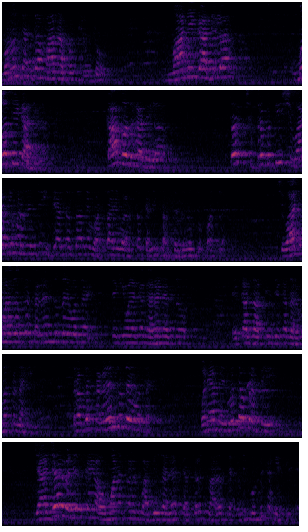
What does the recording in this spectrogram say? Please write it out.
म्हणून त्यांचा मान आपण ठेवतो. मान ही गादीला मत ही गादीला. का मत गादीला? तर छत्रपती शिवाजी महाराजांच्या इतिहासाचा आणि वारसा आणि वारसा त्यांनी सातत्यानं जोपासला. शिवाजी महाराज आपल्या सगळ्यांचं दैवत आहे. ते केवळ एका घराण्याचं एका जातीचं एका धर्माचं नाही तर आपल्या सगळ्यांचं दैवत आहे. पण या दैवताप्रती ज्या ज्या वेळेस काही अवमानकारक बाबी झाल्या त्या महाराज साहेबांनी भूमिका घेतलेली आहे.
